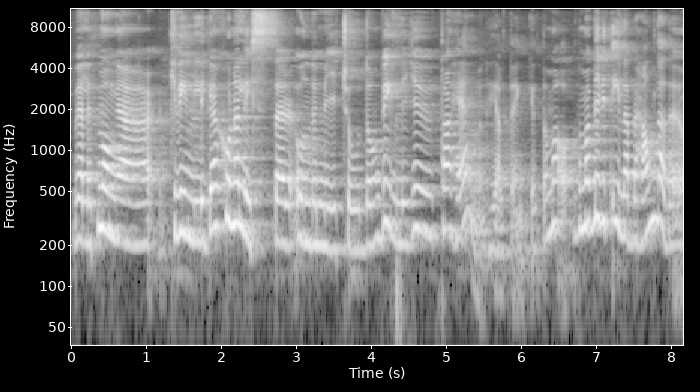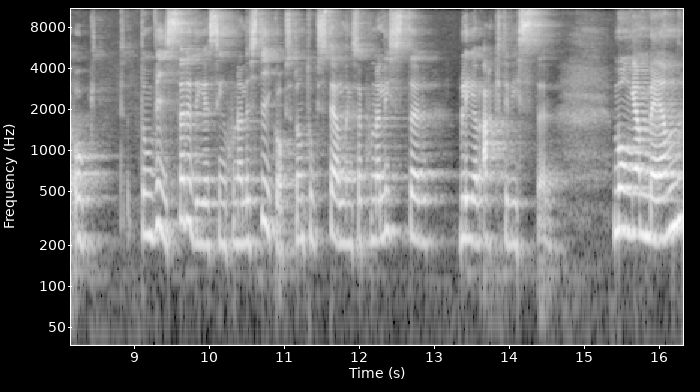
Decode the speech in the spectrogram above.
väldigt många kvinnliga journalister under metoo, de ville ju ta hämnd helt enkelt. De har, de har blivit illa behandlade och de visade det i sin journalistik också. De tog ställning så att journalister blev aktivister. Många män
